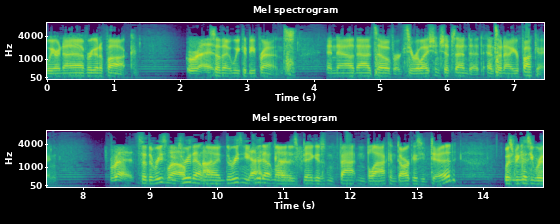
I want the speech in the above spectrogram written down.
We are never going to fuck," Right. so that we could be friends. And now that's over because your relationship's ended, and so now you're fucking. right. So the reason Well, you drew that line, the reason you yet, drew that line as big as fat and black and dark as you did, was Mm-hmm. because you were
